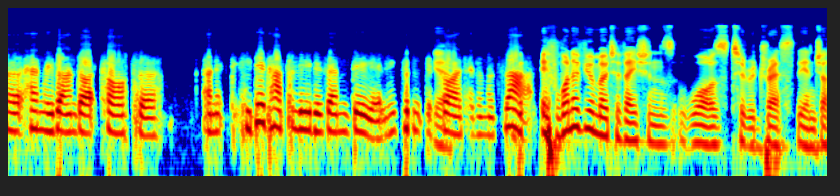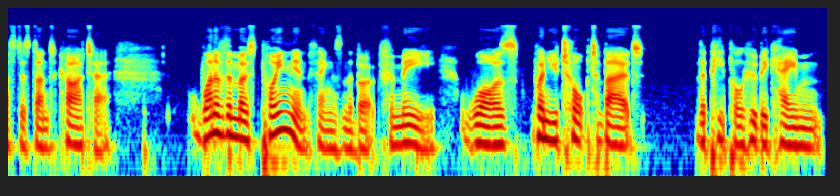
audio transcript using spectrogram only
uh, Henry Van Dyke Carter, and it, he did have to leave his MD, and he couldn't deprive yeah. him of that. If one of your motivations was to redress the injustice done to Carter, one of the most poignant things in the book for me was when you talked about the people who became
